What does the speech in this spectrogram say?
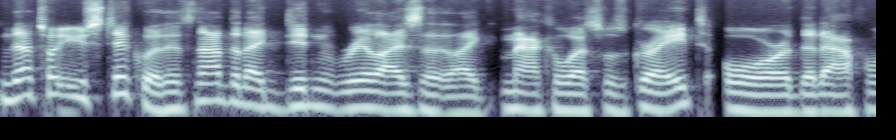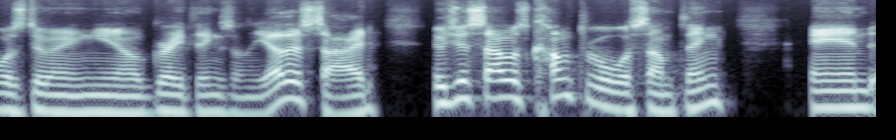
that's what you stick with it's not that i didn't realize that like mac os was great or that apple was doing you know great things on the other side it was just i was comfortable with something and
